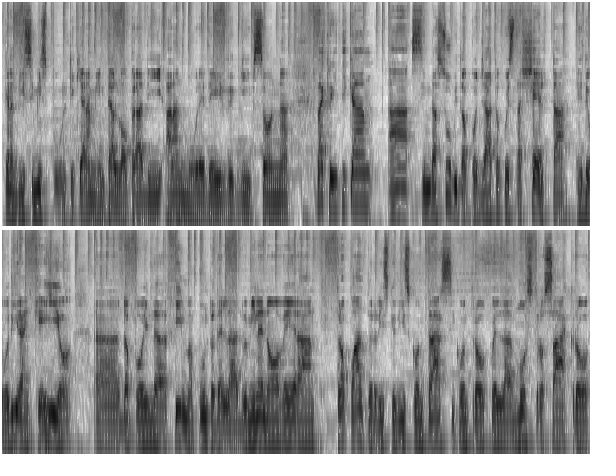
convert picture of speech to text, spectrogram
grandissimi spunti chiaramente all'opera di Alan Moore e Dave Gibson. La critica ha sin da subito appoggiato questa scelta e devo dire anche io eh, dopo il film appunto del 2009 era troppo alto il rischio di scontrarsi contro quel mostro sacro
